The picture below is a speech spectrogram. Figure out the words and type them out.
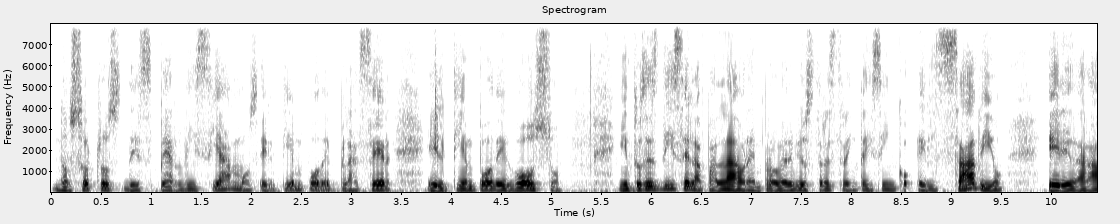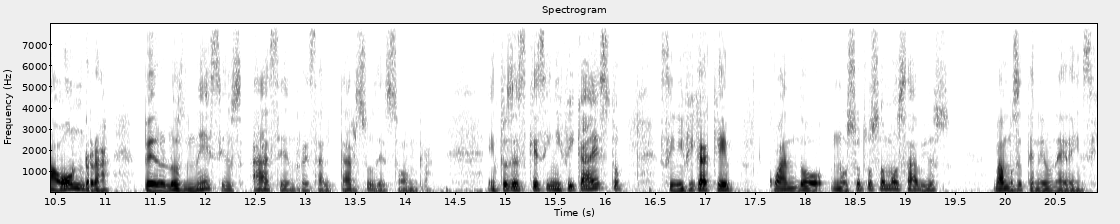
nosotros desperdiciamos el tiempo de placer, el tiempo de gozo. Y entonces dice la palabra en Proverbios 3:35, el sabio heredará honra, pero los necios hacen resaltar su deshonra. Entonces, ¿qué significa esto? Significa que cuando nosotros somos sabios, vamos a tener una herencia.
